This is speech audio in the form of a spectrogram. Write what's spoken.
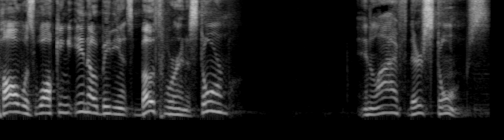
Paul was walking in obedience. Both were in a storm. In life, there's storms.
